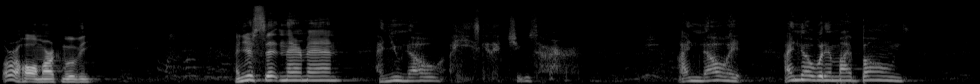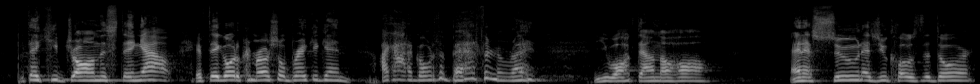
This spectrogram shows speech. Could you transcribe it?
or a Hallmark movie. And you're sitting there, man, and you know he's going to choose her. I know it. I know it in my bones. But they keep drawing this thing out. If they go to commercial break again, I got to go to the bathroom, right? And you walk down the hall, and as soon as you close the door,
